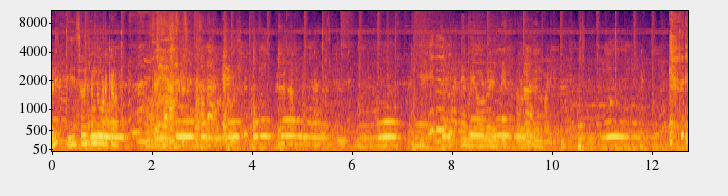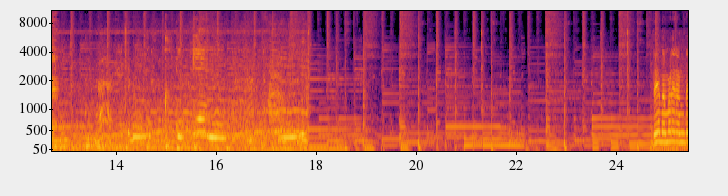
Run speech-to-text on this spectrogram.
എടി ഈ ചോയ്ക്ക് എന്ത് കൊടുക്കണം? നീ പോയി അവളെ ഹെൽപ്പ് ചെയ്ത്. അവളെ അടുത്ത് നിന്ന് പാടിക്കും ഇതേ നമ്മുടെ രണ്ട്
